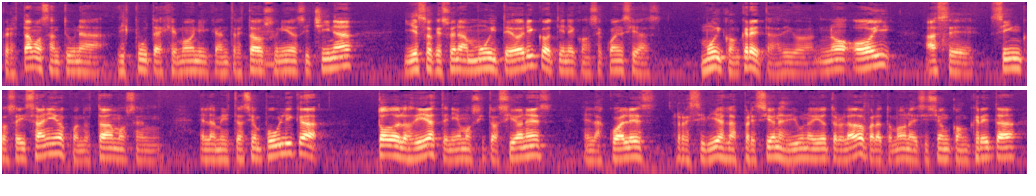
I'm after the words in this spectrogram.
pero estamos ante una disputa hegemónica entre Estados mm. Unidos y China y eso que suena muy teórico tiene consecuencias muy concretas. Digo, no hoy, hace cinco o seis años, cuando estábamos en, en, la administración pública, todos los días teníamos situaciones en las cuales recibías las presiones de uno y otro lado para tomar una decisión concreta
